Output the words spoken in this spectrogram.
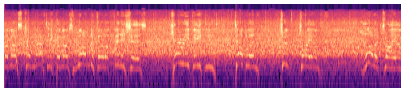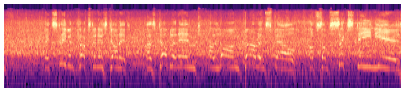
The most dramatic, the most wonderful of finishes. Kerry beaten, Dublin tri triumph. What a triumph. It's Stephen Cluxton who's done it as Dublin end a long barren spell of some 16 years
